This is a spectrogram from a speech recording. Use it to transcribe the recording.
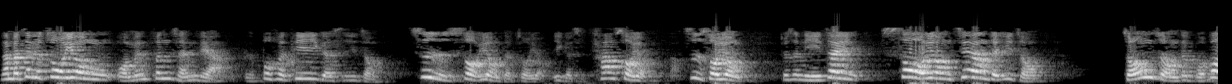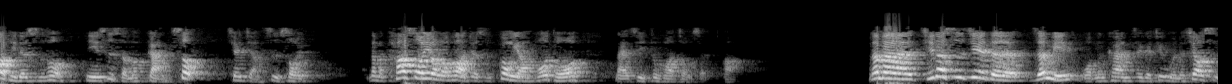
那么这个作用我们分成两个部分，第一个是一种自受用的作用，一个是他受用啊，自受用。就是你在受用这样的一种种种的果报体的时候，你是什么感受先讲自受用。那么他受用的话，就是供养佛陀，乃至于度化众生啊。那么极乐世界的人民，我们看这个经文的教示，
